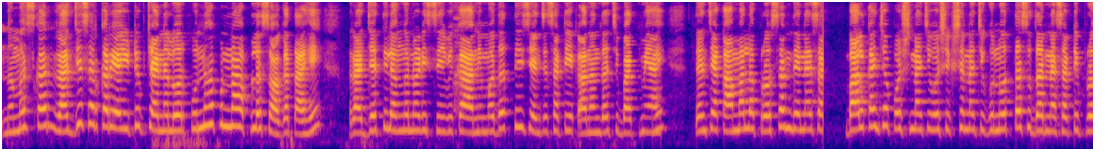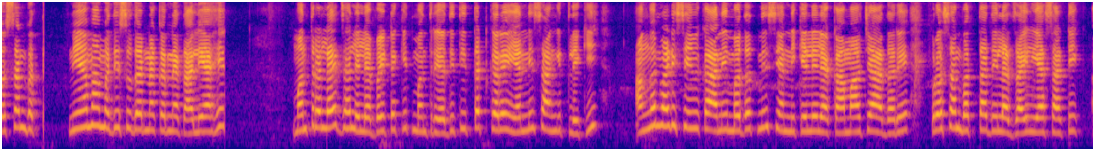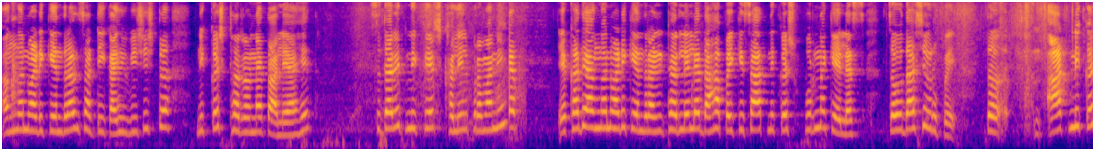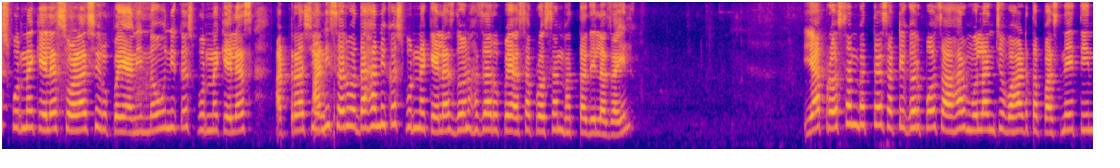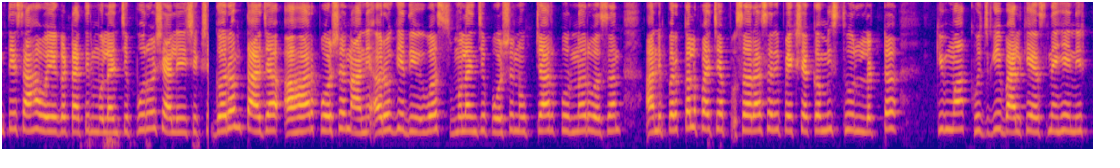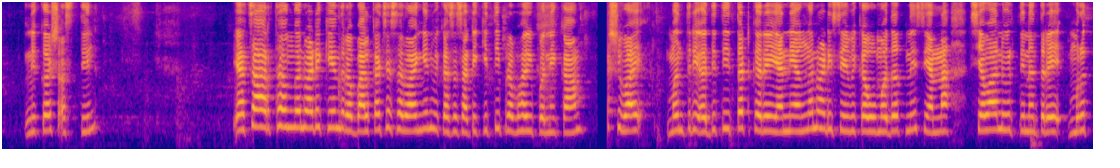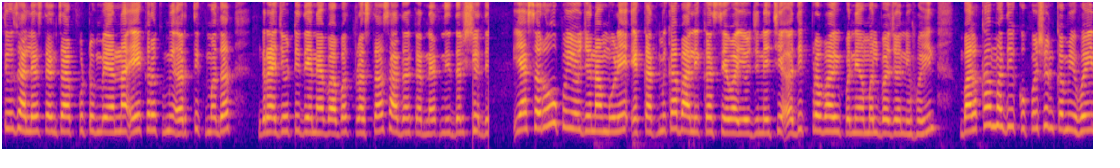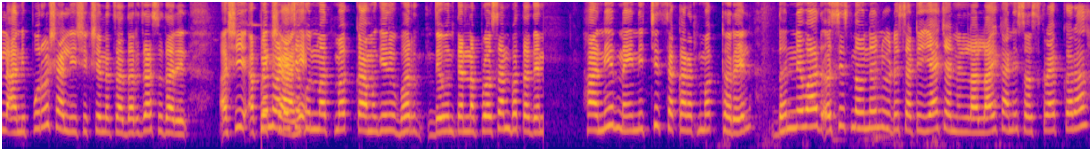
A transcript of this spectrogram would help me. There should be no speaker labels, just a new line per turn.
नमस्कार राज्य सरकार या यूट्यूब चॅनलवर पुन्हा पुन्हा आपलं स्वागत आहे. राज्यातील अंगणवाडी सेविका आणि मदतनीस यांच्यासाठी एक आनंदाची बातमी आहे. त्यांच्या कामाला प्रोत्साहन देण्यासाठी बालकांच्या पोषणाची व शिक्षणाची गुणवत्ता सुधारण्यासाठी प्रोत्साहन भत्ते नियमामध्ये सुधारणा करण्यात आली आहे. मंत्रालयात झालेल्या बैठकीत मंत्री अदिती तटकरे यांनी सांगितले की अंगणवाडी सेविका आणि मदतनीस यांनी केलेल्या कामाच्या आधारे प्रोत्साहन भत्ता दिला जाईल. यासाठी अंगणवाडी केंद्रांसाठी काही विशिष्ट निकष ठरवण्यात आले आहेत. सुधारित निकष खालीलप्रमाणे. एखाद्या अंगणवाडी केंद्राने ठरलेल्या दहापैकी सात निकष पूर्ण केल्यास चौदाशे रुपये तर आठ निकष पूर्ण केल्यास सोळाशे रुपये आणि नऊ निकष पूर्ण केल्यास अठराशे आणि सर्व दहा निकष पूर्ण केल्यास दोन हजार रुपये असा प्रोत्साहन भत्ता दिला जाईल. या प्रोत्साहन भत्त्यासाठी घरपोच आहार मुलांची वाढ तपासणे तीन ते सहा वयोगटातील मुलांचे पूर्वशालेय शिक्षण गरम ताजा आहार पोषण आणि आरोग्य दिवस मुलांचे पोषण उपचार पुनर्वसन आणि प्रकल्पाच्या सरासरीपेक्षा कमी स्थूल लट्ट किंवा खुजगी बालके असणे हे नि निकष असतील. याचा अर्थ अंगणवाडी केंद्र बालकाच्या सर्वांगीण विकासासाठी किती प्रभावीपणे काम शिवाय मंत्री अदिती तटकरे यांनी अंगणवाडी सेविका व मदतनीस यांना सेवानिवृत्तीनंतर मृत्यू झाल्यास त्यांच्या कुटुंबियांना एक रकमी आर्थिक मदत ग्रॅज्युटी देण्याबाबत प्रस्ताव सादर करण्यात निदर्शन दे या सर्व उपयोजनामुळे एकात्मिका बालिका सेवा योजनेची अधिक प्रभावीपणे अंमलबजावणी होईल बालकांमध्ये कुपोषण कमी होईल आणि पूर्वशालेय शिक्षणाचा दर्जा सुधारेल अशी अपेक्षा गुणात्मक कामगिरी भर देऊन त्यांना प्रोत्साहन भत्ता देणे हा निर्णय निश्चित सकारात्मक ठरेल. धन्यवाद. असेच नवनवीन व्हिडिओसाठी या चॅनलला लाईक आणि सबस्क्राईब करा.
